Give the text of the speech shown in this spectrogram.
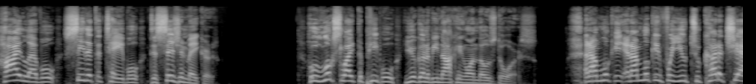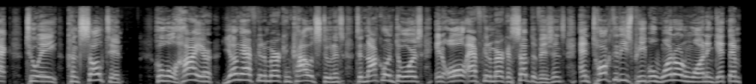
high level, seat at the table decision maker who looks like the people you're going to be knocking on those doors. And I'm looking and I'm looking for you to cut a check to a consultant who will hire young African American college students to knock on doors in all African American subdivisions and talk to these people one on one and get them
